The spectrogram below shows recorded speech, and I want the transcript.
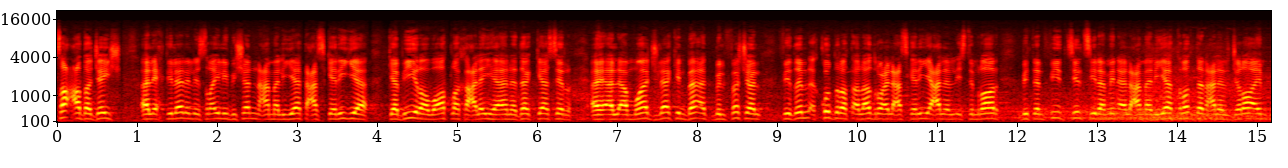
صعد جيش الاحتلال الإسرائيلي بشن عمليات عسكرية كبيرة وأطلق عليها آنذاك كاسر الأمواج لكن باءت بالفشل في ظل قدرة الأذرع العسكرية على الاستمرار بتنفيذ سلسلة من العمليات ردا على الجرائم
